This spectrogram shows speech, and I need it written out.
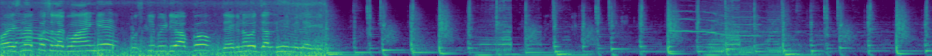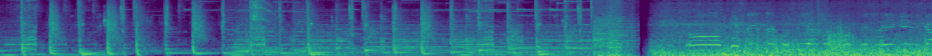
और इसमें कुछ लगवाएँगे उसकी वीडियो आपको देखने को जल्द ही मिलेगी। खुशी से खुशी हमें बहुत मिल रही कि इनका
